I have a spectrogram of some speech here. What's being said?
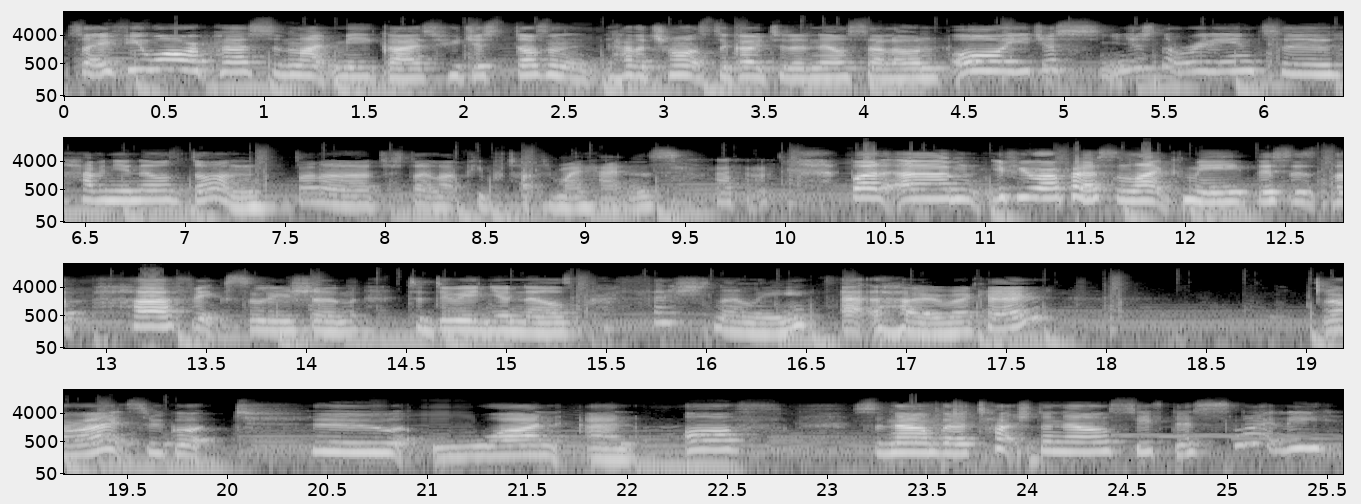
So if you are a person like me, guys, who just doesn't have a chance to go to the nail salon, or you just, you're just not really into having your nails done. I don't know, I just don't like people touching my hands. but um, if you are a person like me, this is the perfect solution to doing your nails professionally at home, okay? All right, so we've got two, one, and off. So now I'm going to touch the nails, see if they're slightly,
